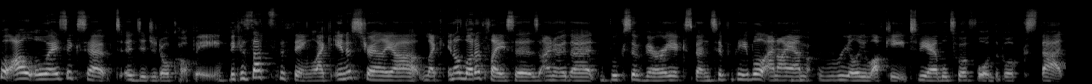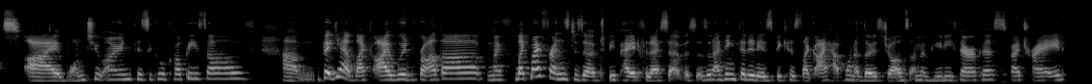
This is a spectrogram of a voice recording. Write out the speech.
well, I'll always accept a digital copy because that's the thing. Like in Australia, like in a lot of places, I know that books are very expensive for people and I am really lucky to be able to afford the books that I want to own physical copies of. Um, but yeah, like I would rather my like my friends deserve to be paid for their services, and I think that it is because like I have one of those jobs. I'm a beauty therapist by trade,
